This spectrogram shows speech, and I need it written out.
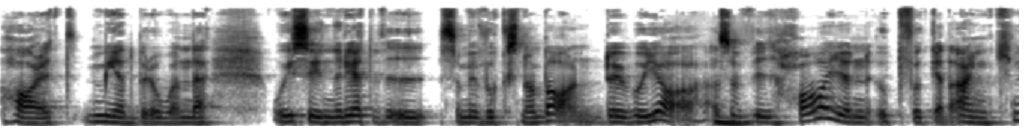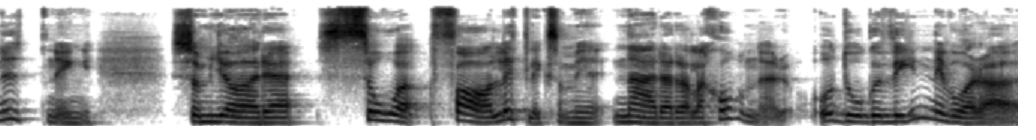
har ett medberoende. Och i synnerhet vi som är vuxna barn, du och jag. Alltså vi har ju en uppfuckad anknytning som gör det så farligt liksom i nära relationer. Och då går vi in i våra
